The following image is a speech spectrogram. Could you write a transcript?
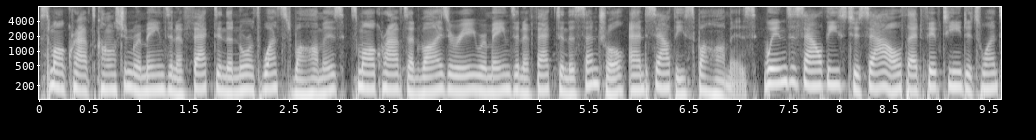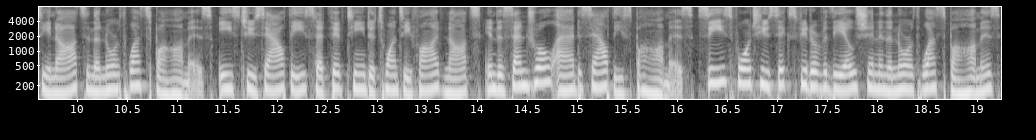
Small craft caution remains in effect in the northwest Bahamas. Small craft advisory remains in effect in the central and southeast Bahamas. Winds southeast to south at 15 to 20 knots in the northwest Bahamas, east to southeast at 15 to 25 knots in the central and southeast Bahamas. Seas 4 to 6 feet over the ocean in the northwest Bahamas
